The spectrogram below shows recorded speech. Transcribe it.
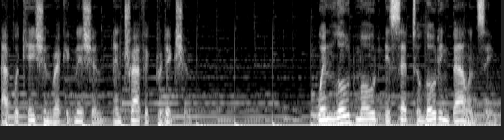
application recognition and traffic prediction. When load mode is set to loading balancing,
